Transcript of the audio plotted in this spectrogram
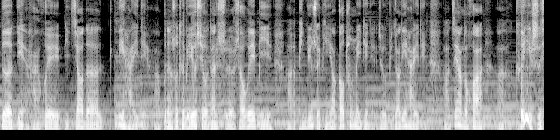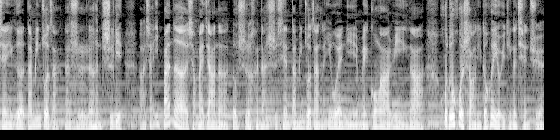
个点还会比较的厉害一点啊，不能说特别优秀，但是稍微比啊平均水平要高出那么一点点，就比较厉害一点啊。这样的话啊，可以实现一个单兵作战，但是人很吃力啊。像一般的小卖家呢。都是很难实现单兵作战的，因为你美工啊、运营啊，或多或少你都会有一定的欠缺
